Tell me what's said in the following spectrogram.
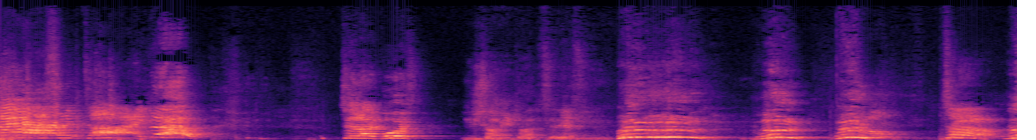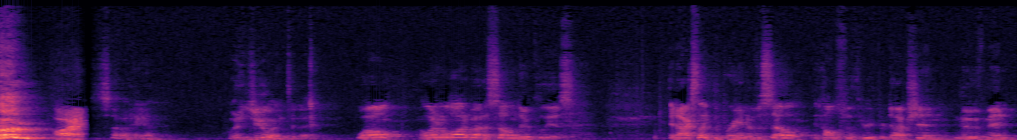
I said die! No! Jedi Force, you shall be brought to this. Alright, So, Han, what did you learn today? well, I learned a lot about a cell nucleus. It acts like the brain of a cell. It helps with reproduction, movement,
